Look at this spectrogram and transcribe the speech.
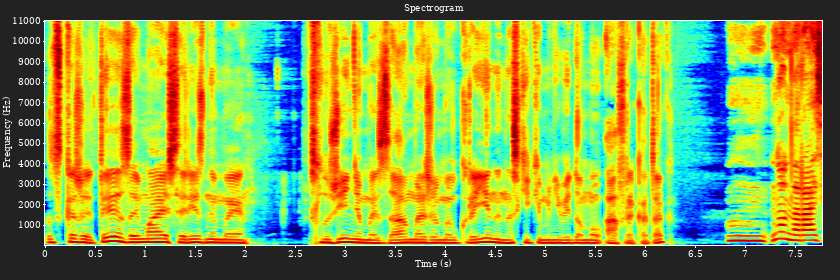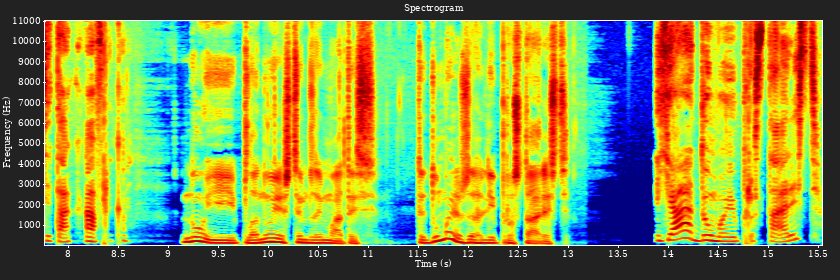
От скажи, ти займаєшся різними служіннями за межами України, наскільки мені відомо, Африка, так? Ну, наразі так, Африка. Ну і плануєш цим займатися. Ти думаєш взагалі про старість? Я думаю про старість.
